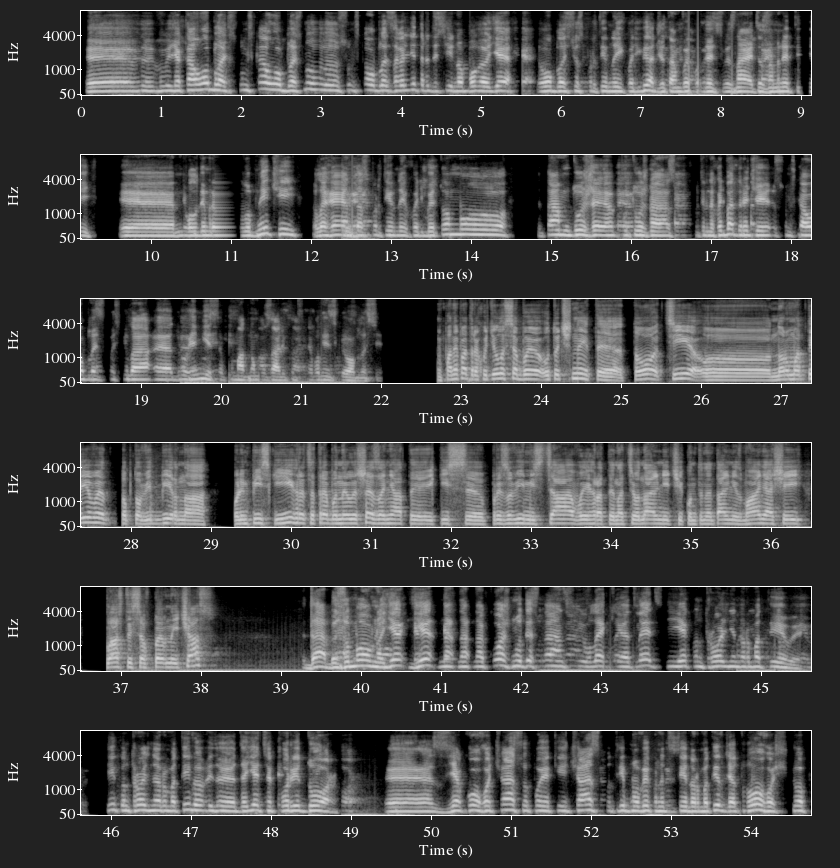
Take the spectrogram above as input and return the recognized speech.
Е, яка область? Сумська область. Ну, Сумська область взагалі традиційно є областю спортивної ходьби, адже там виходить, ви знаєте, знаменитий е, Володимир Лубничий, легенда спортивної ходьби. Тому там дуже потужна спортивна ходьба. До речі, Сумська область посіла е, друге місце в командному заліку Волинської області. Пане Петре, хотілося б уточнити, то ці о, нормативи, тобто відбір на Олімпійські ігри, це треба не лише зайняти якісь е, призові місця, виграти національні чи континентальні змагання, а ще й вкластися в певний час. Да, безумовно, є, є на, на, на кожну дистанцію в легкій атлетці є контрольні нормативи. Ці контрольні нормативи е, дається коридор, е, з якого часу, по який час потрібно виконати цей норматив для того, щоб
